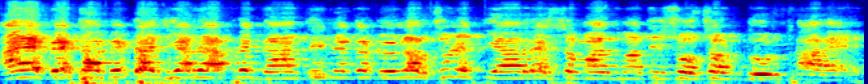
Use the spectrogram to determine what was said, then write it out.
અહીંયા બેઠા બેઠા જ્યારે આપણે ગાંધીનગર ડોલાવશું ને ત્યારે સમાજમાંથી શોષણ દૂર થાય.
